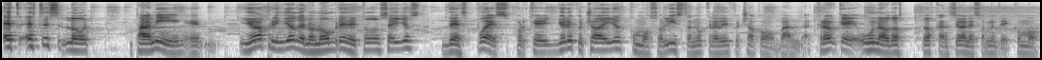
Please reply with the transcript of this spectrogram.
este, este es lo... Para mí, eh, yo he aprendido de los nombres de todos ellos después, porque yo lo he escuchado a ellos como solista, nunca lo había escuchado como banda. Creo que una o dos, dos canciones solamente como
